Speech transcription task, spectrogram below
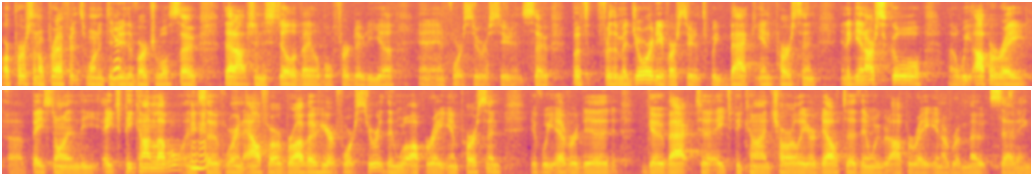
or personal preference wanted to Yeah. do the virtual. So that option is still available for DoDEA and, and Fort Stewart students. So, but f- for the majority of our students, we back in person. And again, our school, uh, we operate uh, based on the HPCon level. And so if we're in Alpha or Bravo here at Fort Stewart, then we'll operate in person. If we ever did go back to HPCon Charlie or Delta, then we would operate in a remote setting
